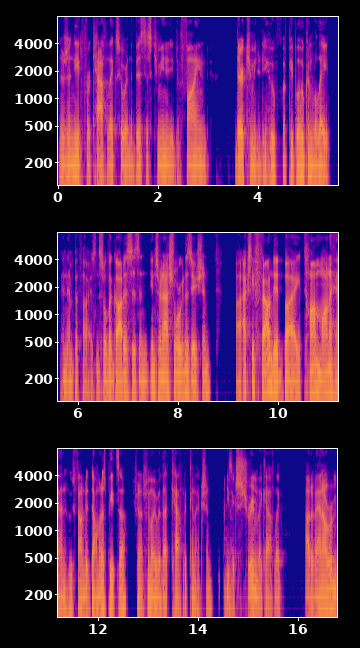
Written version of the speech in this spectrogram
There's a need for catholics who are in the business community to find their community who of people who can relate and empathize. And so legatus is an international organization uh, actually founded by tom Monaghan, who founded domino's pizza if you're not familiar with that catholic connection He's extremely Catholic, out of Ann Arbor,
